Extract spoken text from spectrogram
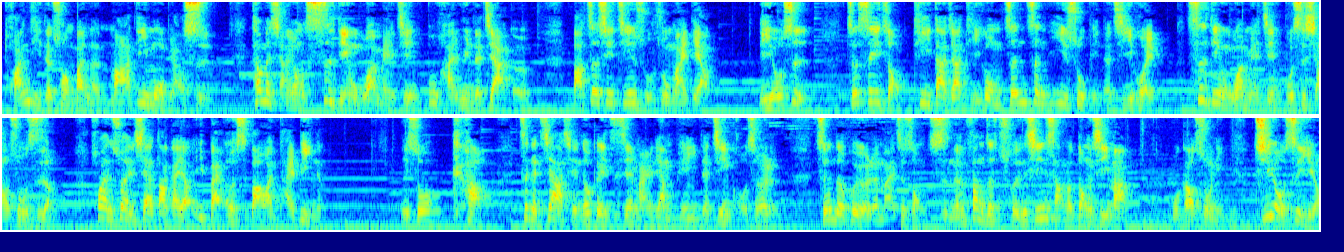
团体的创办人马蒂莫表示，他们想用四点五万美金不含运的价格把这些金属柱卖掉，理由是这是一种替大家提供真正艺术品的机会。四点五万美金不是小数字哦，换算一下大概要一百二十八万台币呢。你说靠？这个价钱都可以直接买一辆便宜的进口车了，真的会有人买这种只能放着纯欣赏的东西吗？我告诉你，就是有。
